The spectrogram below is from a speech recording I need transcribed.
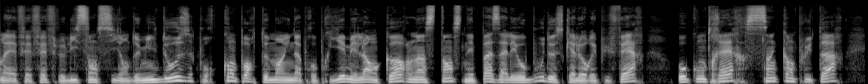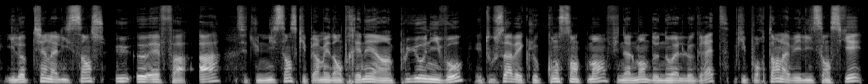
La FFF le licencie en 2012 pour comportement inapproprié, mais là encore, l'instance n'est pas allée au bout de ce qu'elle aurait pu faire. Au contraire, cinq ans plus tard, il obtient la licence UEFA-A. C'est une licence qui permet d'entraîner à un plus haut niveau, et tout ça avec le consentement finalement de Noël Legrette, qui pourtant l'avait licencié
